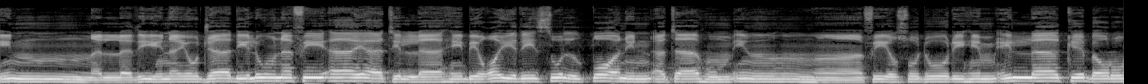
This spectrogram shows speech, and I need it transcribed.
إن الذين يجادلون في آيات الله بغير سلطان أتاهم إن في صدورهم إلا كبر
